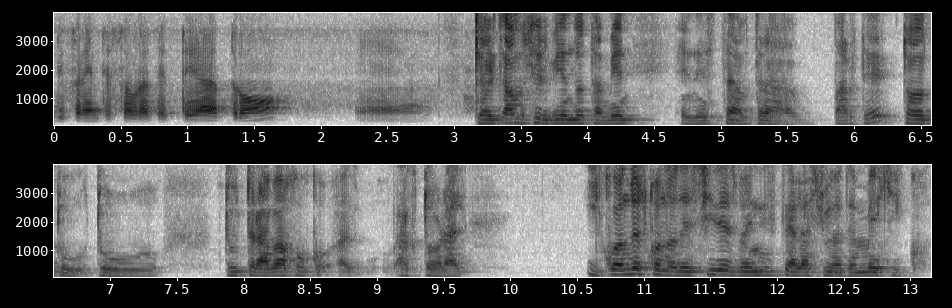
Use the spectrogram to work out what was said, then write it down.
diferentes obras de teatro. que ahorita vamos a ir viendo también en esta otra parte todo tu, tu, tu trabajo actoral. ¿Y cuándo es cuando decides venirte a la Ciudad de México?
